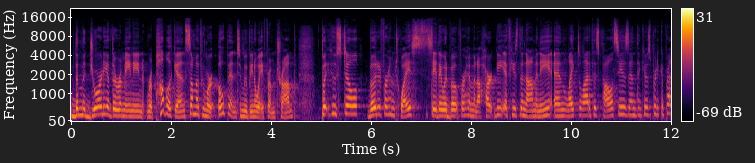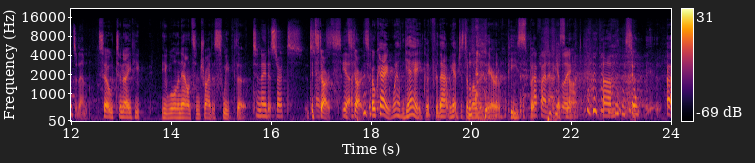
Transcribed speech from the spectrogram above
the majority of the remaining Republicans, some of whom are open to moving away from Trump but who still voted for him twice, say they would vote for him in a heartbeat if he's the nominee, and liked a lot of his policies and think he was a pretty good president. So tonight he he will announce and try to sweep the. Tonight it starts. It, it starts. starts. Yeah. It starts. Okay. Well, yay. Good for that. We had just a moment there of peace, but fun, I guess not. Um, so, uh,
